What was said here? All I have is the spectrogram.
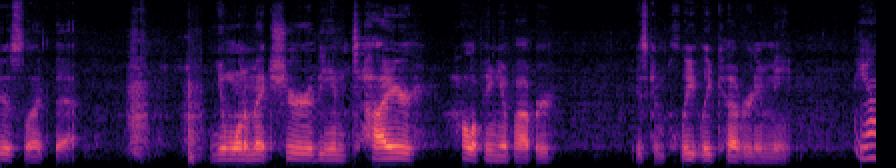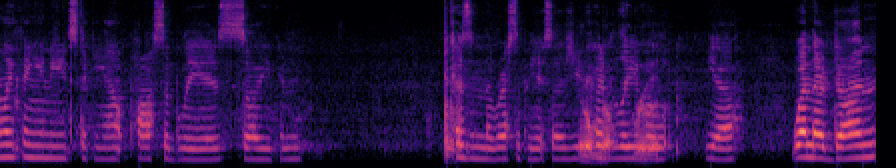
Just like that. You want to make sure the entire jalapeno popper is completely covered in meat. The only thing you need sticking out possibly is so you can, because in the recipe it says you It'll could leave a, it. yeah. When they're done,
